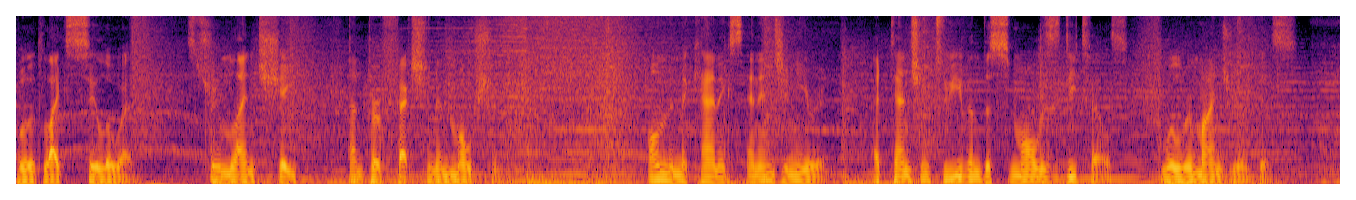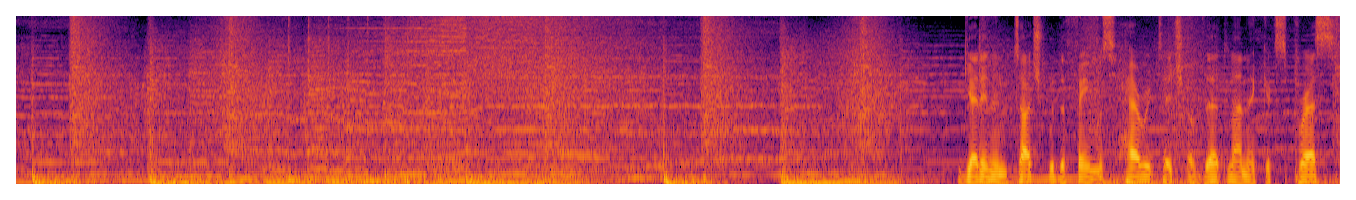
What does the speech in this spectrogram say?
Bullet-like silhouette, streamlined shape and perfection in motion. Only mechanics and engineering, attention to even the smallest details will remind you of this. Getting in touch with the famous heritage of the Atlantic Express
